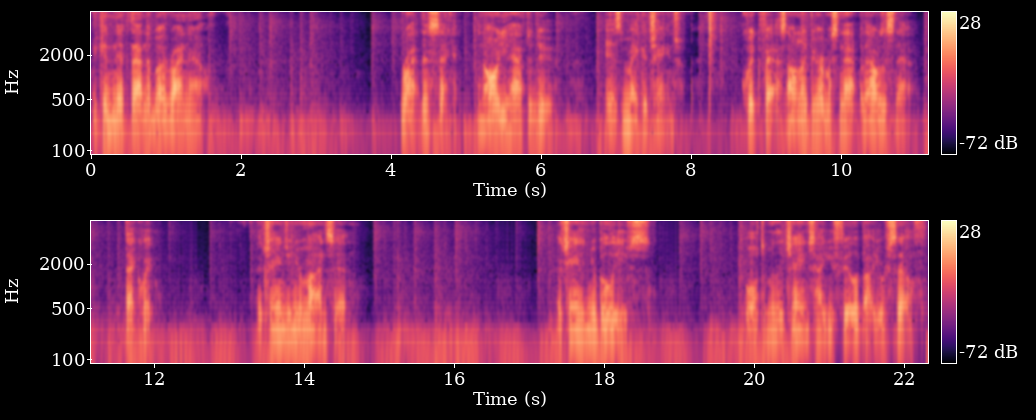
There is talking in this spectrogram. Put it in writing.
You can nip that in the bud right now. Right this second. And all you have to do is make a change. Quick, fast. I don't know if you heard my snap, but that was a snap. That quick. A change in your mindset. A change in your beliefs ultimately change how you feel about yourself.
